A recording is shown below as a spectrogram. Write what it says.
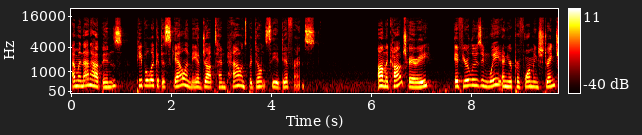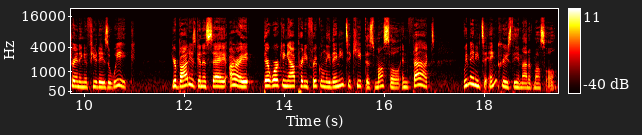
And when that happens, people look at the scale and may have dropped 10 pounds but don't see a difference. On the contrary, if you're losing weight and you're performing strength training a few days a week, your body's going to say, All right, they're working out pretty frequently. They need to keep this muscle. In fact, we may need to increase the amount of muscle.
